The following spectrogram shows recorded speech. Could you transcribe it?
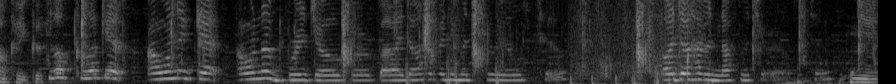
Okay, good. look? Look at. I want to get. I want to bridge over, but I don't have any materials to. Oh, I don't have enough materials to. Yeah.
